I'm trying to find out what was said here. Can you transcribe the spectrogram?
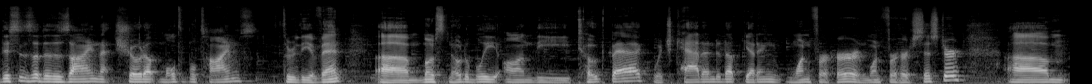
this is a design that showed up multiple times through the event, uh, most notably on the tote bag, which Kat ended up getting one for her and one for her sister. Um,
